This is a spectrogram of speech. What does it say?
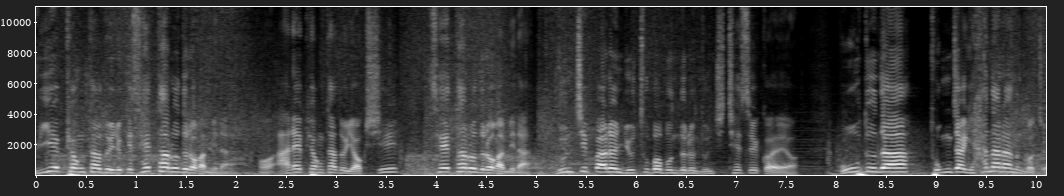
위에 평타도 이렇게 세 타로 들어갑니다. 어, 아래 평타도 역시 세 타로 들어갑니다. 눈치 빠른 유튜버 분들은 눈치챘을 거예요. 모두 다 동작이 하나라는 거죠.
